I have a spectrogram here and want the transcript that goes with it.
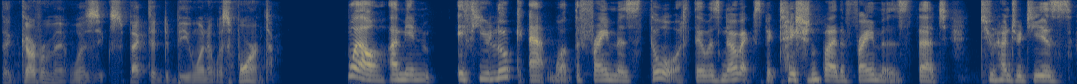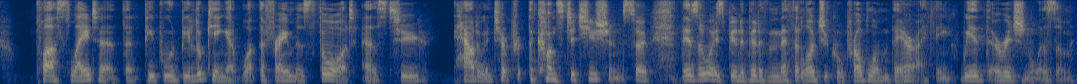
the government was expected to be when it was formed? Well, I mean, if you look at what the framers thought, there was no expectation by the framers that 200 years plus later that people would be looking at what the framers thought as to how to interpret the Constitution. So there's always been a bit of a methodological problem there, I think, with originalism.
